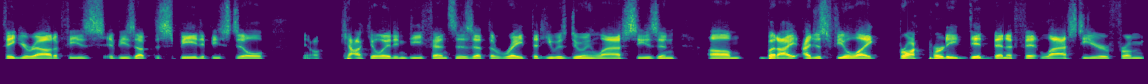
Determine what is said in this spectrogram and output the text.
figure out if he's if he's up to speed, if he's still you know calculating defenses at the rate that he was doing last season. Um, but I I just feel like Brock Purdy did benefit last year from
